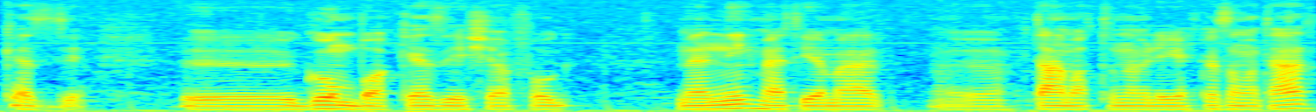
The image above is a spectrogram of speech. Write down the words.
kezdé, gomba kezdéssel fog menni, mert ilyen már ö, támadtam nemrég egy kazamatát.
